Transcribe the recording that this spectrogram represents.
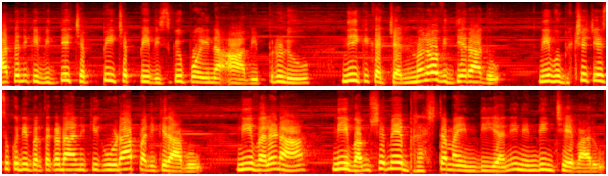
అతనికి విద్య చెప్పి చెప్పి విసిగిపోయిన ఆ విప్రులు నీకిక జన్మలో విద్య రాదు. నీవు భిక్ష చేసుకుని బ్రతకడానికి కూడా పనికిరావు. నీ వలన నీ వంశమే భ్రష్టమైంది అని నిందించేవారు.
